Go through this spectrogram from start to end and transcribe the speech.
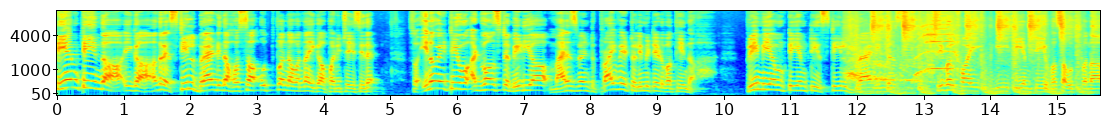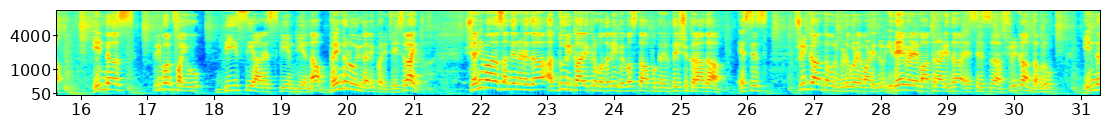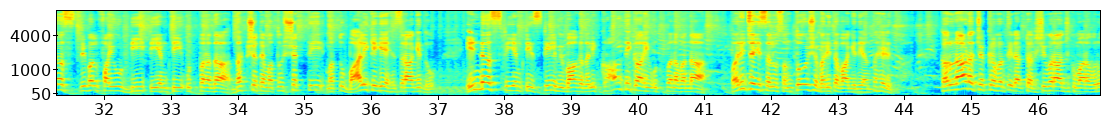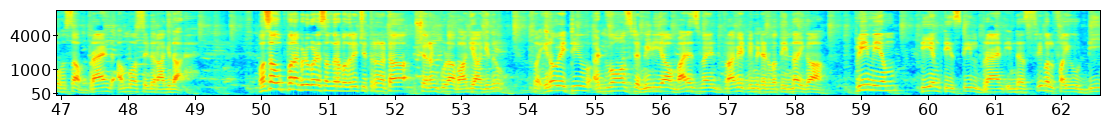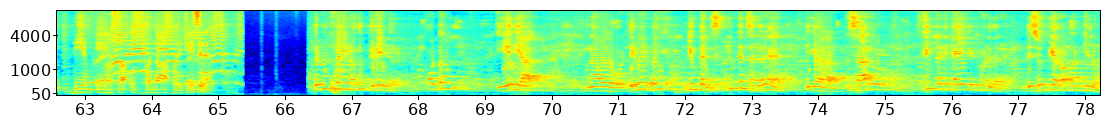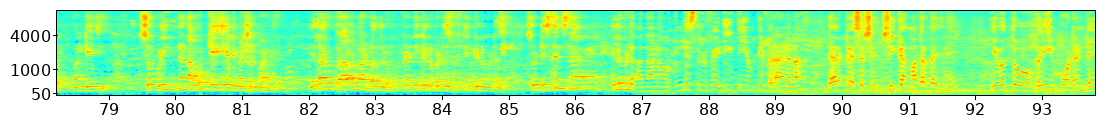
T M ಟಿಯಿಂದ ಈಗ, ಅಂದರೆ steel ಬ್ರ್ಯಾಂಡಿಂದ ಹೊಸ ಉತ್ಪನ್ನವನ್ನು ಈಗ ಪರಿಚಯಿಸಿದೆ. So innovative advanced media management private limited ವತಿಯಿಂದ premium T M T steel brand Indus triple five D T M T ಹೊಸ ಉತ್ಪನ್ನ Indus triple five D C R S T M ಟಿಯನ್ನು ಬೆಂಗಳೂರಿನಲ್ಲಿ ಪರಿಚಯಿಸಲಾಯಿತು. ಶನಿವಾರ ಸಂಜೆ ನಡೆದ ಅದ್ದೂರಿ ಕಾರ್ಯಕ್ರಮದಲ್ಲಿ ವ್ಯವಸ್ಥಾಪಕ ನಿರ್ದೇಶಕರಾದ ಎಸ್ ಎಸ್ ಶ್ರೀಕಾಂತ್ ಅವರು ಬಿಡುಗಡೆ ಮಾಡಿದರು. ಇದೇ ವೇಳೆ ಮಾತನಾಡಿದ ಎಸ್ ಎಸ್ ಶ್ರೀಕಾಂತ್ ಅವರು, Indus triple five D T M T ಉತ್ಪನ್ನದ ದಕ್ಷತೆ ಮತ್ತು ಶಕ್ತಿ ಮತ್ತು ಬಾಳಿಕೆಗೆ ಹೆಸರಾಗಿದ್ದು, Indus T M T steel ವಿಭಾಗದಲ್ಲಿ ಕ್ರಾಂತಿಕಾರಿ ಉತ್ಪನ್ನವನ್ನು ಪರಿಚಯಿಸಲು ಸಂತೋಷಭರಿತವಾಗಿದೆ ಅಂತ ಹೇಳಿದರು. ಕರುನಾಡ ಚಕ್ರವರ್ತಿ ಡಾಕ್ಟರ್ ಶಿವರಾಜ್ ಕುಮಾರ್ ಅವರು ಹೊಸ ಬ್ರ್ಯಾಂಡ್ ಅಂಬಾಸಿಡರ್ ಆಗಿದ್ದಾರೆ. ಹೊಸ ಉತ್ಪನ್ನ ಬಿಡುಗಡೆ ಸಂದರ್ಭದಲ್ಲಿ ಚಿತ್ರನಟ ಶರಣ್ ಕೂಡ ಭಾಗಿಯಾಗಿದ್ದರು innovative advanced media management private limited ವತಿಯಿಂದ ಈಗ premium T M T steel brand Indus triple five D T M T ಹೊಸ ಉತ್ಪನ್ನ ಪರಿಚಯಿಸಿದೆ. ಏರಿಯಾ ನಾವು ಡಿವೈಡ್ ಬೈ ನ್ಯೂಟನ್ಸ್ ನ್ಯೂಟನ್ಸ್ ಈಗ ಸಾರು ಕೈಯಲ್ಲಿ ಇಟ್ಕೊಂಡಿದ್ದಾರೆ. This will be around one kilo one K so ವೀಟ್ನ ನಾವು ಕೆ ಜಿಯಲ್ಲಿ ಮೆಷರ್ ಮಾಡ್ತೀವಿ. ಎಲ್ಲರೂ ಟ್ರಾವೆಲ್ ಮಾಡಿ ಬಂದರು. Twenty kilometres fifteen kilometres so ಡಿಸ್ಟೆನ್ಸ್ನ kilometre ನಾನು industrial five D T M T ಬ್ರ್ಯಾಂಡನ್ನು director S S Srikanth ಮಾತಾಡ್ತಾ ಇದ್ದೀನಿ. ಇವತ್ತು ವೆರಿ ಇಂಪಾರ್ಟೆಂಟ್ ಡೇ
